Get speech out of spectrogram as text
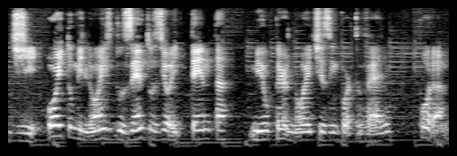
de 8 milhões 280 mil pernoites em Porto Velho por ano.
